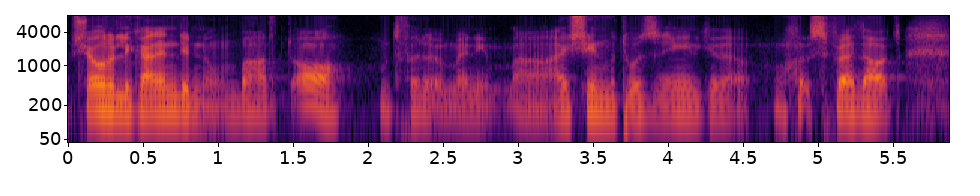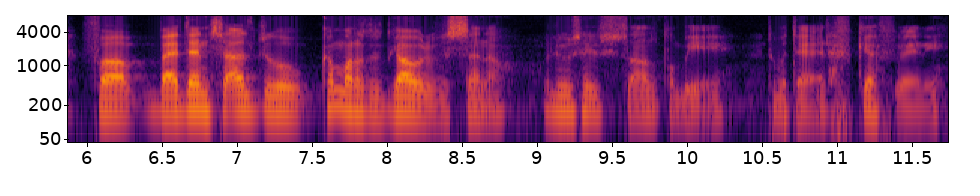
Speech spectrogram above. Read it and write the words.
الشعور اللي كان عندي إنه انبهرت. oh متفرق يعني آه، عايشين متوزعين كذا spread out فبعدين سألته كم مرة تتقابلوا في السنة؟ اللي هو شيء سؤال طبيعي تبغى تعرف كيف يعني.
